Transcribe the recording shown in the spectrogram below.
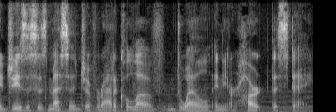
May Jesus' message of radical love dwell in your heart this day.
